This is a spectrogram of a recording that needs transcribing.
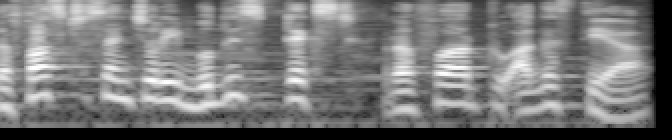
The first century Buddhist text refer to Agastya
